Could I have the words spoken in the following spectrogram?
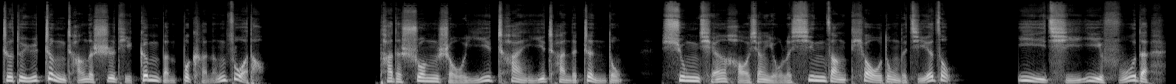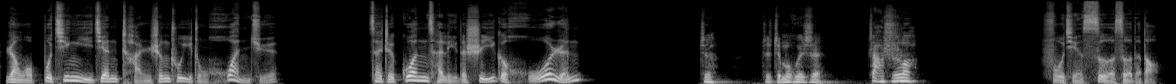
这对于正常的尸体根本不可能做到。他的双手一颤一颤的震动，胸前好像有了心脏跳动的节奏，一起一伏的，让我不经意间产生出一种幻觉，在这棺材里的是一个活人。这。这怎么回事？诈尸了！父亲瑟瑟的道，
